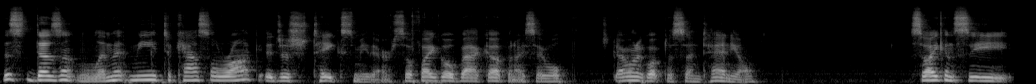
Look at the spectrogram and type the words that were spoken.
this doesn't limit me to Castle Rock. It just takes me there. So if I go back up and I say, well, I want to go up to Centennial. So I can see,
